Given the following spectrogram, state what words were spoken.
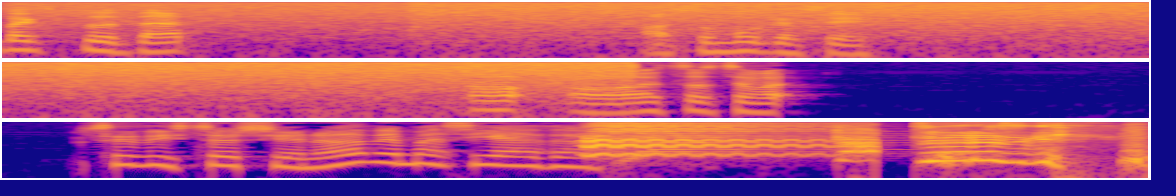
Va a explotar. Asumo que sí. Oh, oh, esto se va. Se distorsionó demasiado. ¿Tú eres gay?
